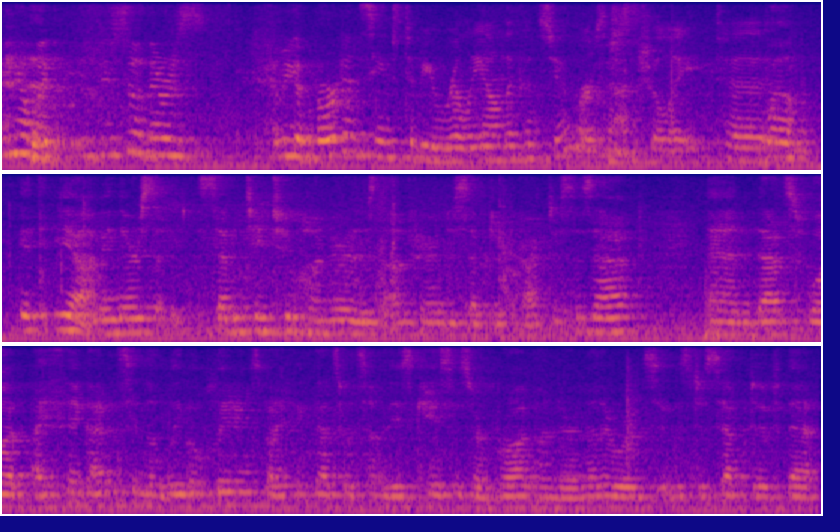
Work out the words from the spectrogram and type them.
I know, but, so there's, I mean, The burden seems to be really on the consumers, actually, to. Well, it, yeah, I mean, there's seventeen two hundred is the Unfair and Deceptive Practices Act, and that's what, I think, I haven't seen the legal pleadings, but I think that's what some of these cases are brought under. In other words, it was deceptive that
